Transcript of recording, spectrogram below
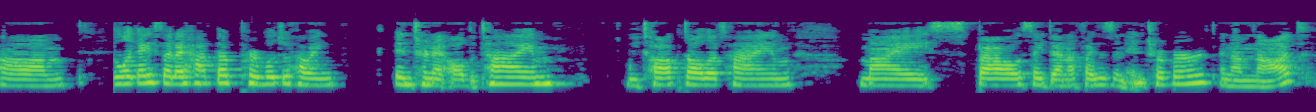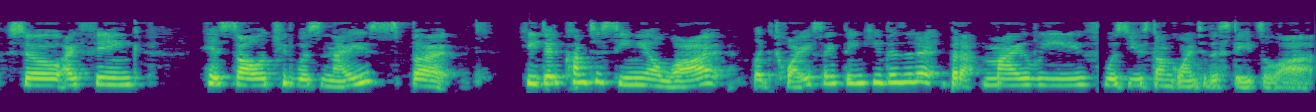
Um, like I said, I had that privilege of having internet all the time. We talked all the time. My spouse identifies as an introvert and I'm not. So I think his solitude was nice, but He did come to see me a lot, like twice, I think he visited, but my leave was used on going to the States a lot.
